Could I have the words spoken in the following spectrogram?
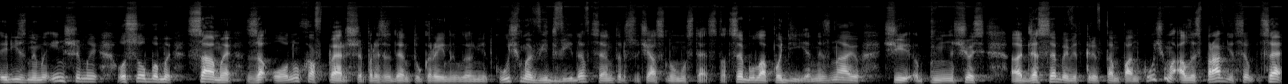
різними іншими особами. Саме за Онуха, вперше президент України Леонід Кучма відвідав центр сучасного мистецтва. Це була подія. Не знаю, чи щось е, для себе відкрив там пан Кучма, але справді це, це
